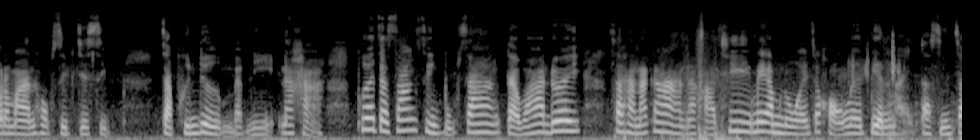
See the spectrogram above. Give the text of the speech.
ประมาณ 60-70 จากพื้นเดิมแบบนี้นะคะ เพื่อจะสร้างสิ่งปลูกสร้าง แต่ว่าด้วยสถานการณ์นะคะ ที่ไม่อำนวยเจ้าของเลยเปลี่ยนใหม่ตัดสินใจ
